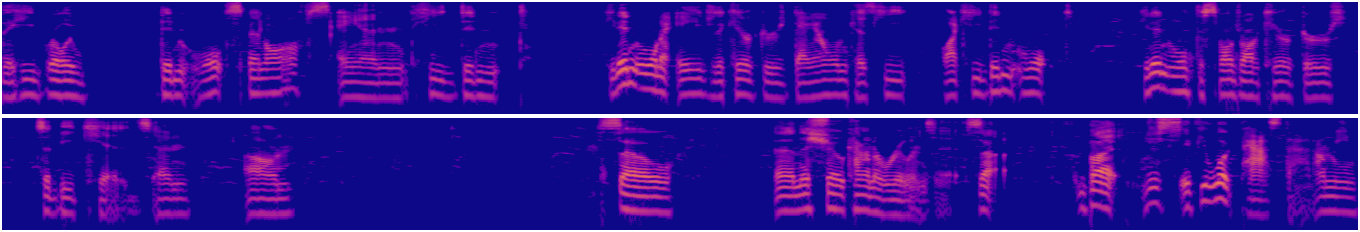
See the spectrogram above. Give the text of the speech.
that he really didn't want spinoffs, and he didn't he didn't want to age the characters down because he like he didn't want he didn't want the SpongeBob characters to be kids, and um so and this show kind of ruins it. So but just if you look past that, I mean,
